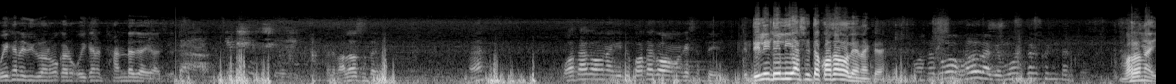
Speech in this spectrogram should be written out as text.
ওইখানে রিল বানাবো, কারণ ওইখানে ঠান্ডা জায়গা আছে। তাহলে ভালো আছো তাই হ্যাঁ? কথা কও না কিন্তু কথা কও আমাকে সাথে। ডেলি ডেলি আসি তো কথা বলে না ভালো লাগে মন খুশি থাকতে ভালো নাই?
